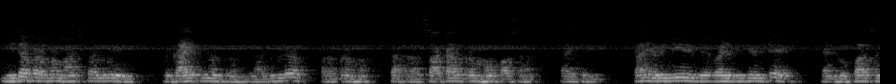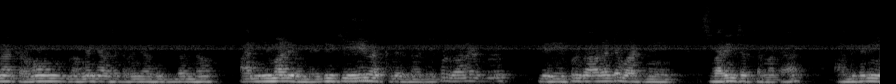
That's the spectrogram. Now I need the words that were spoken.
మిగతా పరబ్రహ్మ వాచకాలు ఇప్పుడు గాయత్రి మంత్రం ఉంటుంది అది కూడా పరబ్రహ్మ త- సాకార బ్రహ్మ ఉపాసన గాయత్రి. కానీ అవన్నీ వాడి ఏంటంటే దానికి ఉపాసన క్రమం గంగన్యాస క్రమన్యాస సిద్ధాంతం ఆ నియమాలు ఉన్నాయి దీనికి ఏమి అక్కర్లేదు నాకు ఎప్పుడు కావాలంటే ఇప్పుడు మీరు ఎప్పుడు కావాలంటే వాటిని స్మరించవచ్చు అనమాట అందుకని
